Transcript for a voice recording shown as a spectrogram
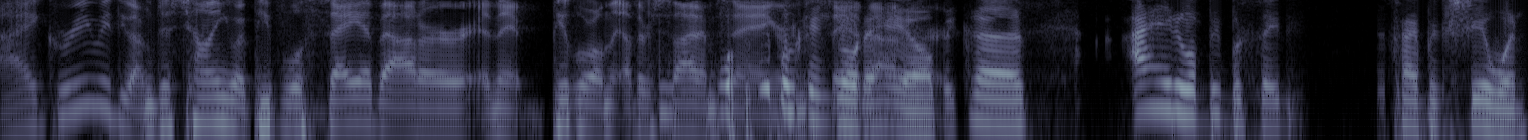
I agree with you. I'm just telling you what people will say about her, and that people are on the other side. I'm Well, saying people can say go to hell her. because I hate when people say this type of shit when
